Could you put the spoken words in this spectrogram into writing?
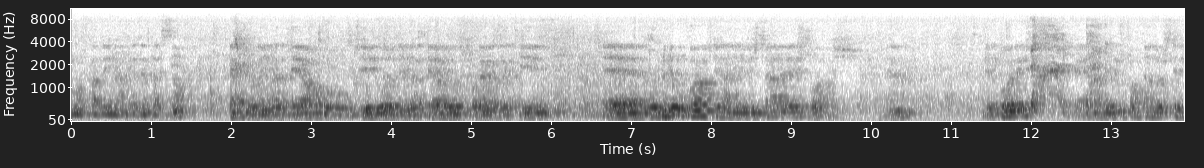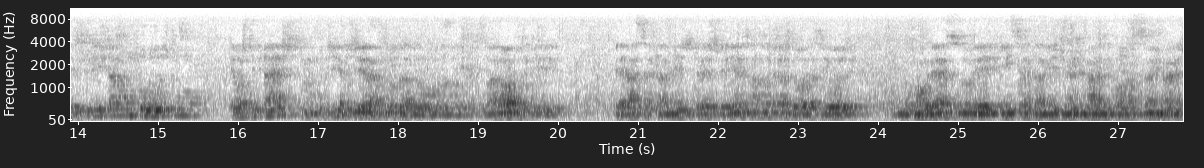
não falei na apresentação, o Embratel, o diretor de Embratel e outros colegas aqui, é, o primeiro corte na nível do Estado é esporte. Né? Depois, é, nós iremos cortando os serviços. E deixávamos, por último, é, hospitais, não podia, podia ajuda do, do, que terá certamente pela experiência nas operadoras. E hoje, no Congresso, ele tem certamente muito mais informação e mais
